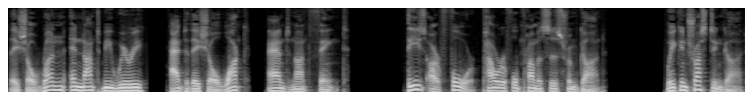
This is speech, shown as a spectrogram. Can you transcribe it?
They shall run and not be weary, and they shall walk and not faint. These are four powerful promises from God. We can trust in God.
